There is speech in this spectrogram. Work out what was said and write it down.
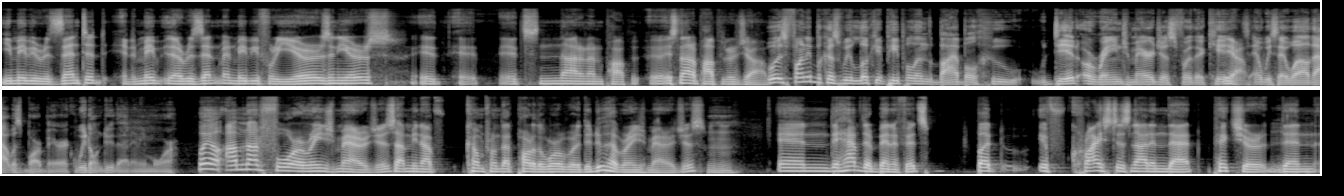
You may be resented. It may uh, be, a resentment maybe for years and years. It, it it's not an unpopular. Uh, it's not a popular job. Well, it's funny because we look at people in the Bible who did arrange marriages for their kids, Yeah. and we say, "Well, that was barbaric. We don't do that anymore." Well, I'm not for arranged marriages. I mean, I've come from that part of the world where they do have arranged marriages, Mm-hmm. and they have their benefits. But if Christ is not in that picture, then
